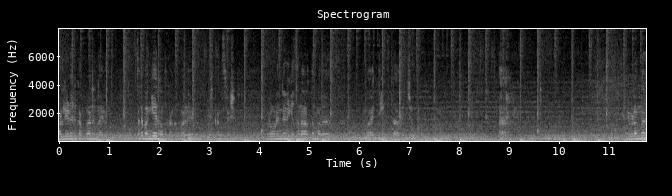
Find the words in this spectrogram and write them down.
പള്ളിയുടെ ഒരു കപ്പാണ് ഉണ്ടായിരുന്നു നല്ല ഭംഗിയായിരുന്നു അത് കാണാൻ കൺസ്ട്രക്ഷൻ റോഡിന്റെ വികസനാർത്ഥം അത് മാറ്റി സ്ഥാപിച്ചു. ഇവിടെ നിന്ന്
